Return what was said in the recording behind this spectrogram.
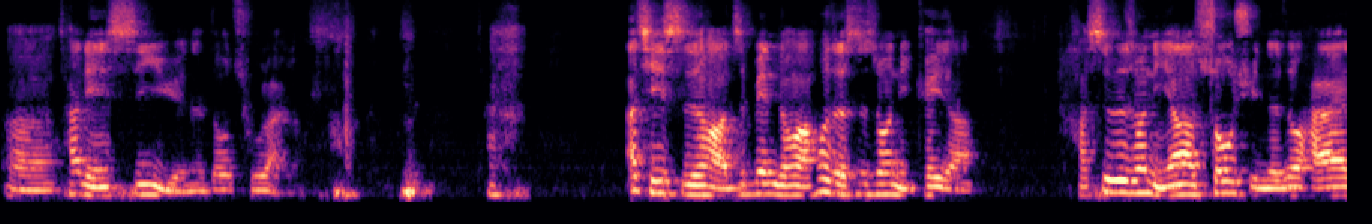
呃，它连 C 语言的都出来了。啊，其实哈这边的话，或者是说你可以啊。是不是说你要搜寻的时候还要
